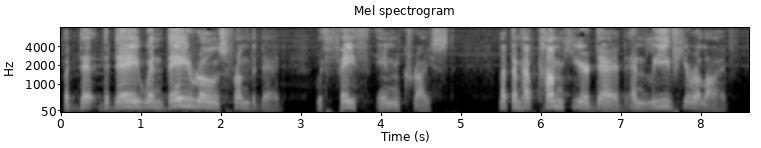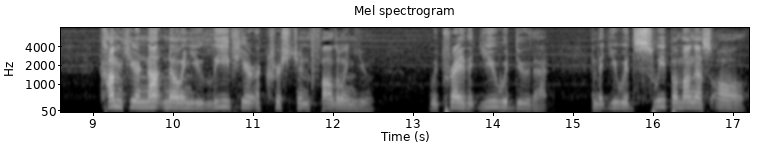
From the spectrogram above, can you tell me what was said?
but de- the day when they rose from the dead with faith in Christ. Let them have come here dead and leave here alive. Come here not knowing you, leave here a Christian following you. We pray that you would do that and that you would sweep among us all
